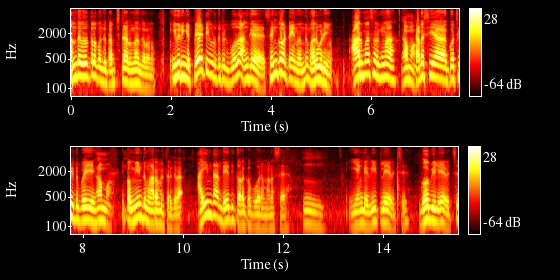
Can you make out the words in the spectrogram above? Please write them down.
அந்த விதத்துல கொஞ்சம் தப்பிச்சிட்டாருன்னு தான் சொல்லணும். இவர் இங்க பேட்டி கொடுத்துட்டு இருக்கும் போது அங்க செங்கோட்டையன் வந்து மறுபடியும் ஆறு மாசம் இருக்குமா? கடைசியா கோச்சிக்கிட்டு போய் இப்ப மீண்டும் ஆரம்பித்திருக்கிறார். ஐந்தாம் தேதி திறக்க போற மனசை எங்க வீட்டிலேயே வச்சு கோபிலேயே வச்சு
